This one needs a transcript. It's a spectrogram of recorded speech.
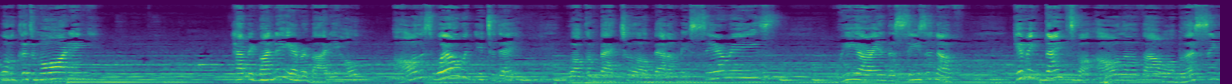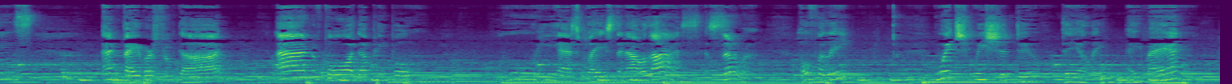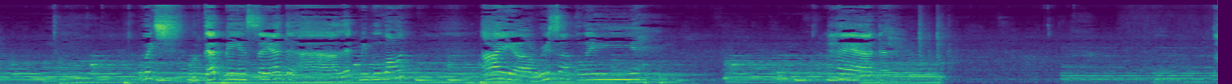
Well, good morning. Happy Monday, everybody. Hope all is well with you today. Welcome back to our Better Me series. We are in the season of giving thanks for all of our blessings and favors from God and for the people who He has placed in our lives, etc. Hopefully, which we should do that being said, uh, let me move on. I uh, recently had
